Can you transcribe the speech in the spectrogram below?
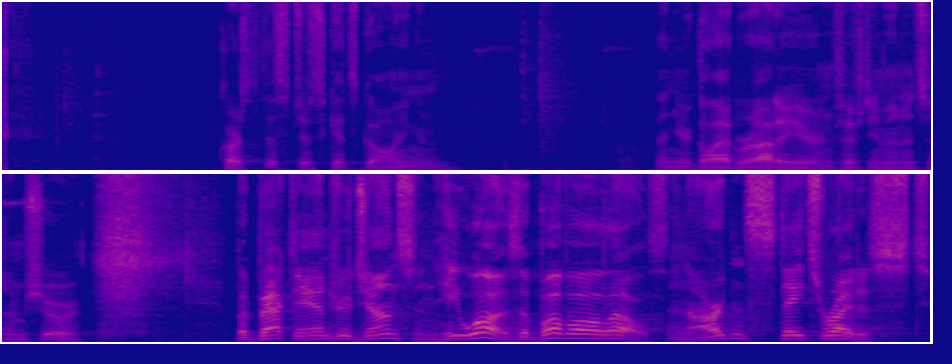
of course, this just gets going, and then you're glad we're out of here in 50 minutes, I'm sure. But back to Andrew Johnson. He was, above all else, an ardent states rightist.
